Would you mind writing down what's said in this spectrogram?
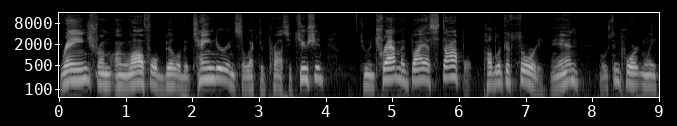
range from unlawful bill of attainder and selective prosecution to entrapment by estoppel, public authority, and, most importantly,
